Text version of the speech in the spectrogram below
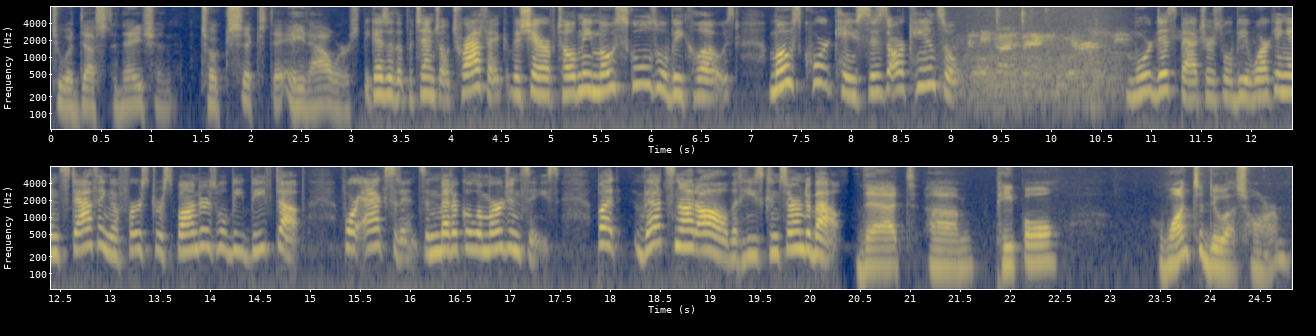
to a destination took six to eight hours. Because of the potential traffic, the sheriff told me most schools will be closed. Most court cases are canceled. More dispatchers will be working and staffing of first responders will be beefed up for accidents and medical emergencies. But that's not all that he's concerned about. That um, people want to do us harm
